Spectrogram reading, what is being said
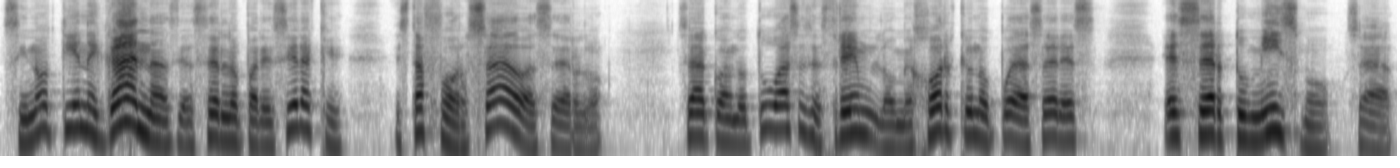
si no tiene ganas de hacerlo? Pareciera que está forzado a hacerlo. O sea, cuando tú haces stream, lo mejor que uno puede hacer es, es ser tú mismo. O sea,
